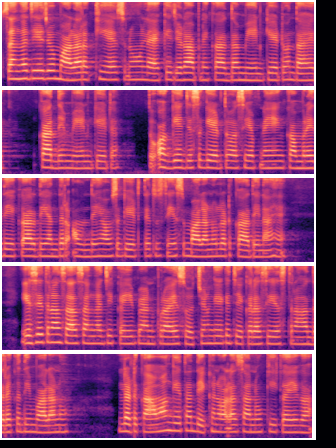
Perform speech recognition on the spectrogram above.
ਸੰਗਤ ਜੀ ਜੋ ਮਾਲਾ ਰੱਖੀ ਹੈ, ਇਸ ਨੂੰ ਲੈ ਕੇ ਜਿਹੜਾ ਆਪਣੇ ਘਰ ਦਾ ਮੇਨ ਗੇਟ ਹੁੰਦਾ ਹੈ, ਘਰ ਦੇ ਮੇਨ ਗੇਟ ਤੋਂ ਅੱਗੇ ਜਿਸ ਗੇਟ ਤੋਂ ਅਸੀਂ ਆਪਣੇ ਕਮਰੇ ਦੇ ਘਰ ਦੇ ਅੰਦਰ ਆਉਂਦੇ ਹਾਂ, ਉਸ ਗੇਟ ਤੇ ਤੁਸੀਂ ਇਸ ਮਾਲਾ ਨੂੰ ਲਟਕਾ ਦੇਣਾ ਹੈ। ਇਸੇ ਤਰ੍ਹਾਂ ਸਾਧ ਸੰਗਤ ਜੀ ਕਈ ਭੈਣ ਭਰਾ ਇਹ ਸੋਚਣਗੇ ਕਿ ਜੇਕਰ ਅਸੀਂ ਇਸ ਤਰ੍ਹਾਂ ਅਦਰਕ ਦੀ ਮਾਲਾ ਨੂੰ ਲਟਕਾਵਾਂਗੇ ਤਾਂ ਦੇਖਣ ਵਾਲਾ ਸਾਨੂੰ ਕੀ ਕਹੇਗਾ?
